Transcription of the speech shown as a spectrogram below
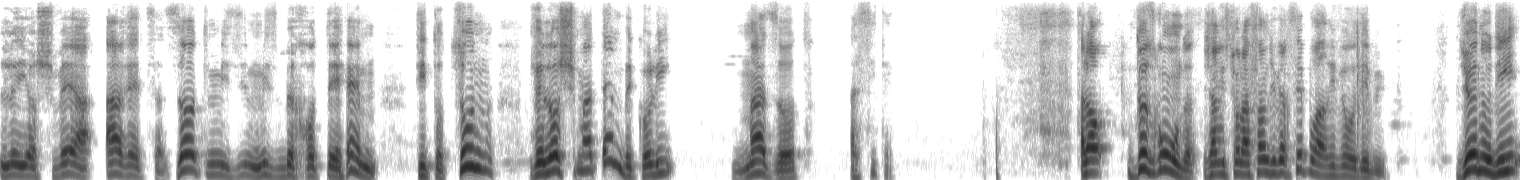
ליושבי הארץ הזאת, מז- מזבחותיהם תיתוצון, ולא שמעתם בקולי. מה זאת עשיתם? Alors, deux secondes, j'arrive sur la fin du verset pour arriver au début. Dieu nous dit,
